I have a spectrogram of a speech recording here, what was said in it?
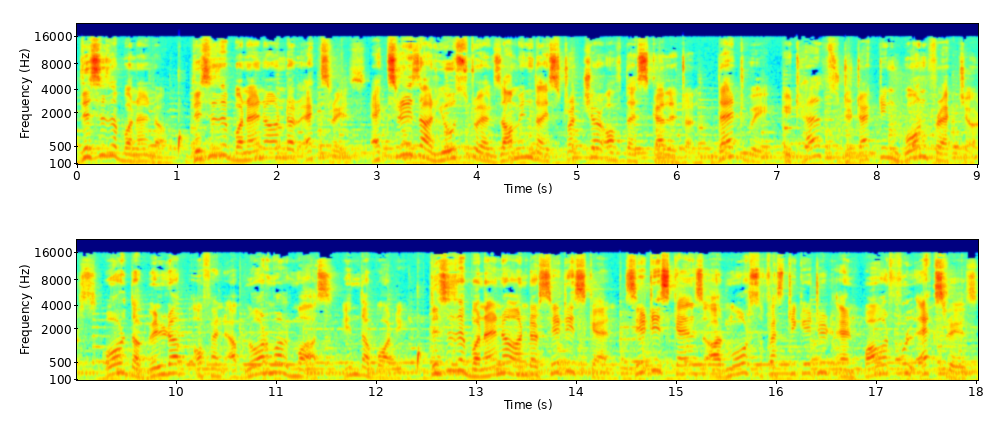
This is a banana. This is a banana under X-rays. X-rays are used to examine the structure of the skeleton. That way, it helps detecting bone fractures or the buildup of an abnormal mass in the body. This is a banana under CT scan. CT scans are more sophisticated and powerful X-rays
